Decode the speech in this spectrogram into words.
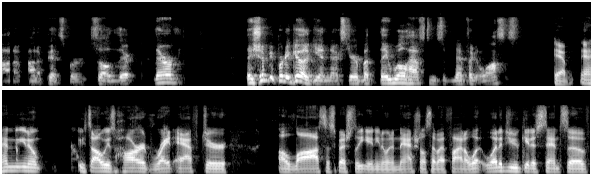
out, of, out of Pittsburgh. So they're they're they should be pretty good again next year, but they will have some significant losses. Yeah, and you know it's always hard right after a loss, especially in you know in a national semifinal. What what did you get a sense of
